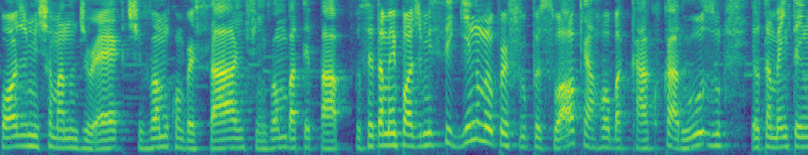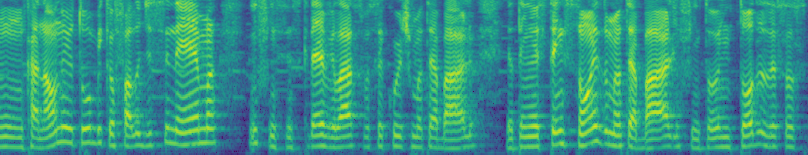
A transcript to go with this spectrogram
pode me chamar no direct, vamos conversar, enfim, vamos bater papo. Você também pode me seguir no meu perfil pessoal, que é arroba Caco Caruso. Eu também tenho um canal no YouTube que eu falo de cinema. Enfim, se inscreve lá se você curte o meu trabalho. Eu tenho extensões do meu trabalho, enfim, estou em todas essas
